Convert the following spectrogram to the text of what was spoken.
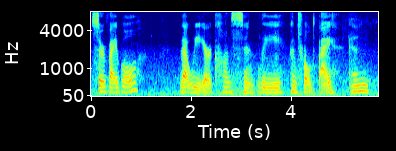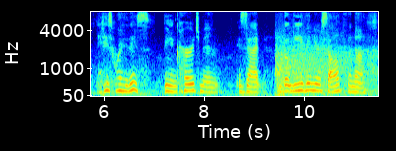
survival that we are constantly controlled by. And it is what it is. The encouragement is that believe in yourself enough.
